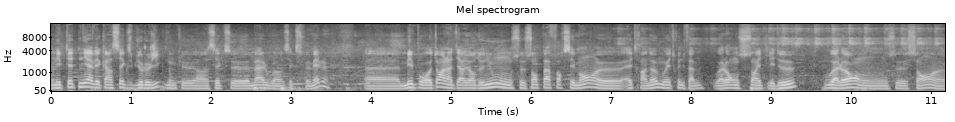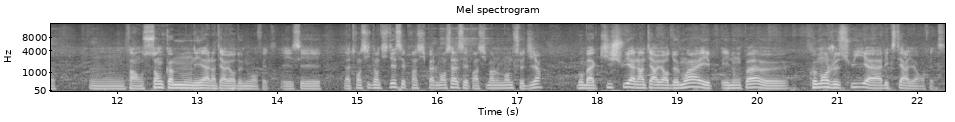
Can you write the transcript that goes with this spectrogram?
on est peut-être né avec un sexe biologique, donc euh, un sexe mâle ou un sexe femelle, Euh, mais pour autant, à l'intérieur de nous, on se sent pas forcément euh, être un homme ou être une femme. Ou alors on se sent être les deux, ou alors on se sent euh, on, enfin, on se sent comme on est à l'intérieur de nous en fait. Et c'est la transidentité, c'est principalement ça, c'est principalement de se dire bon bah qui je suis à l'intérieur de moi et, et non pas euh, comment je suis à l'extérieur en fait.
